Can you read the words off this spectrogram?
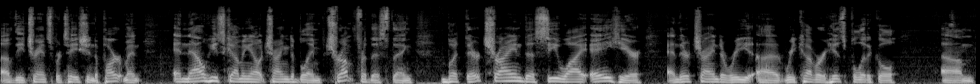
of the transportation department. And now he's coming out trying to blame Trump for this thing, but they're trying to CYA here and they're trying to re, uh, recover his political. Um,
